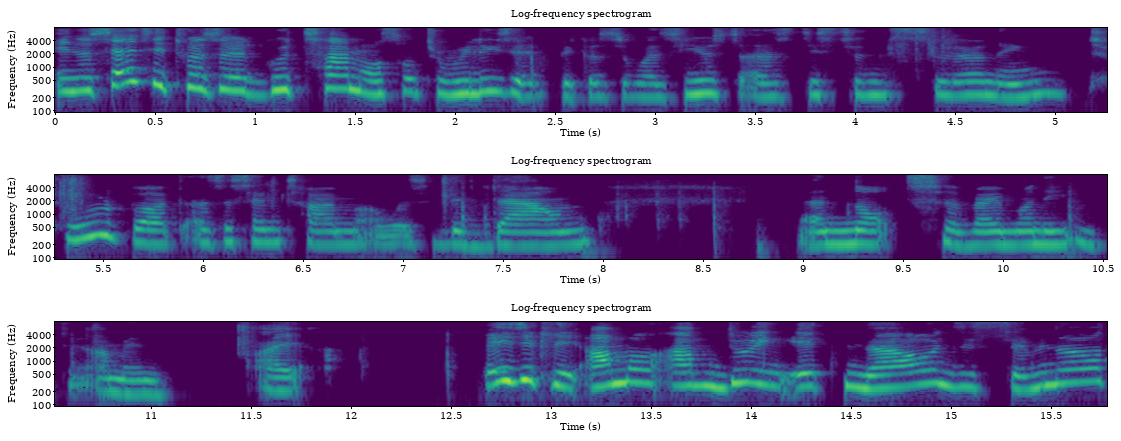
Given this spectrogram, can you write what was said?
in a sense, it was a good time also to release it because it was used as distance learning tool, but at the same time, I was a bit down and not very money. I mean, I basically I'm I'm doing it now in this seminar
